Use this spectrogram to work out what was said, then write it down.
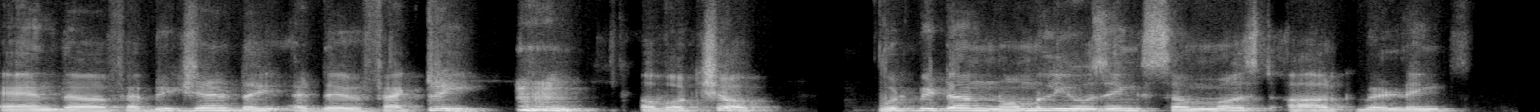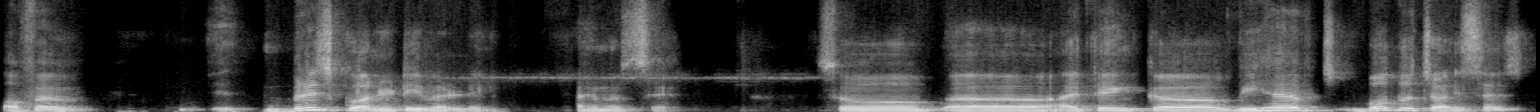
And the fabrication at the, at the factory, a workshop, would be done normally using submerged arc welding of a bridge quality welding, I must say. So uh, I think uh, we have both the choices,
